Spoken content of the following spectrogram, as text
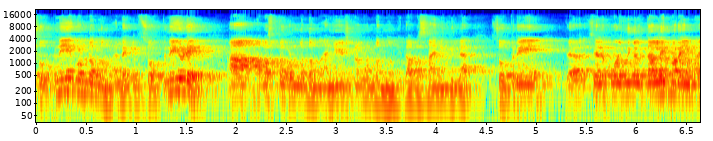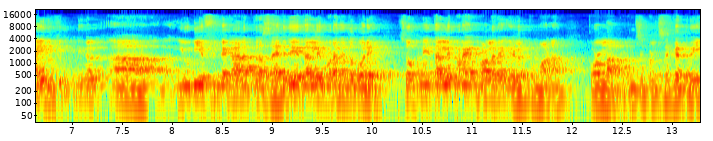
സ്വപ്നയെ കൊണ്ടൊന്നും അല്ലെങ്കിൽ സ്വപ്നയുടെ ആ അവസ്ഥ കൊണ്ടൊന്നും അന്വേഷണം കൊണ്ടൊന്നും ഇത് അവസാനിക്കില്ല. സ്വപ്നയെ ചിലപ്പോൾ നിങ്ങൾ തള്ളി പറയുമായിരിക്കും. നിങ്ങൾ യു ഡി എഫിന്റെ കാലത്ത് സരിതയെ തള്ളി പറഞ്ഞതുപോലെ സ്വപ്നയെ തള്ളി പറയാൻ വളരെ എളുപ്പമാണ്. കൊള്ളാം. പ്രിൻസിപ്പൽ സെക്രട്ടറി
